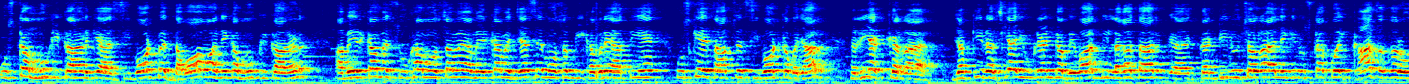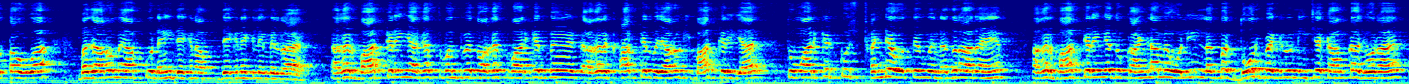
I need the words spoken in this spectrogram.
उसका मुख्य कारण क्या है? सीबॉट में दबाव आने का मुख्य कारण अमेरिका में सूखा मौसम है, अमेरिका में जैसे मौसम की खबरें आती हैं, उसके हिसाब से सीबॉट का बाज़ार रिएक्ट कर रहा है। जबकि रशिया यूक्रेन का विवाद भी लगातार कंटिन्यू चल रहा है, लेकिन उसका कोई खास असर होता हुआ बाजारों में आपको नहीं देखना, देखने के लिए मिल रहा है। अगर बात करेंगे अगस्त मंथ में तो अगस्त मार्केट में अगर खाद तेल बाजारों की बात करी जाए तो मार्केट कुछ ठंडे होते हुए नज़र आ रहे हैं। अगर बात करेंगे तो कांडला में ओलिन लगभग दो रुपए किलो नीचे कामकाज हो रहा है।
